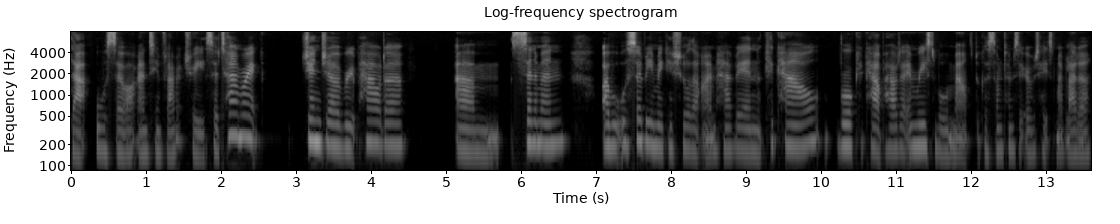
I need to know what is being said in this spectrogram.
that also are anti inflammatory. So, turmeric, ginger root powder, um, cinnamon I will also be making sure that I'm having cacao, raw cacao powder in reasonable amounts because sometimes it irritates my bladder.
